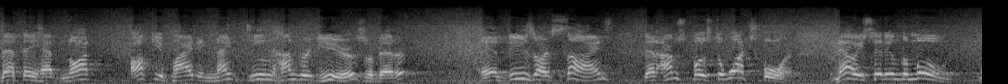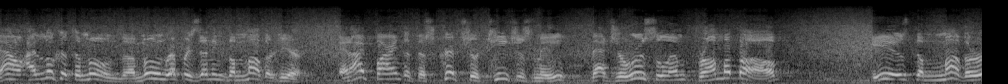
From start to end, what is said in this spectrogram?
that they have not occupied in 1900 years or better. And these are signs that I'm supposed to watch for. Now he said in the moon. Now I look at the moon, the moon representing the mother here. And I find that the scripture teaches me that Jerusalem from above is the mother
